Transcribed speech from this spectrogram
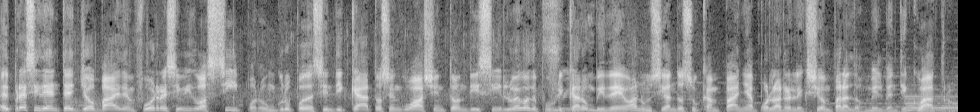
El presidente Joe Biden fue recibido así por un grupo de sindicatos en Washington, D.C., luego de publicar un video anunciando su campaña por la reelección para el 2024.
